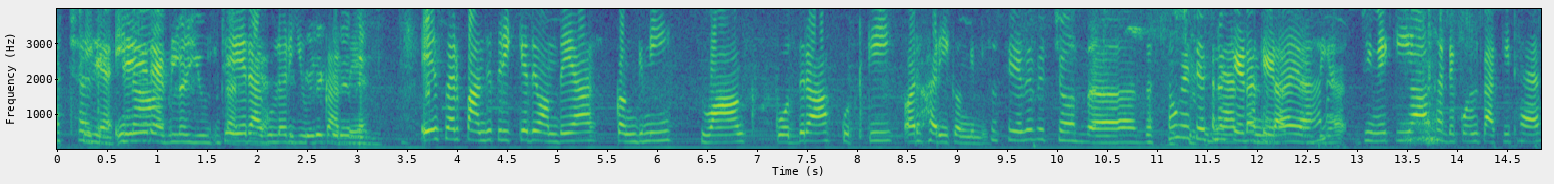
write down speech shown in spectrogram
ਅੱਛਾ ਠੀਕ ਜੀ ਹੈ? ਜੇ ਰੈਗੂਲਰ ਯੂਜ਼ ਜੇ ਕਰਦੇ ਆ। ਰੈਗੂਲਰ ਇਹ ਯੂਜ਼ ਕਰਦੇ ਆ। ਨੇ ਇਹ ਸਰ ਪੰਜ ਤਰੀਕੇ ਦੇ ਆਉਂਦੇ ਆ ਕੰਗਨੀ ਸਵਾਂਗ ਕੋਦਰਾ ਕੁਟਕੀ ਔਰ ਹਰੀ ਕੰਗਨੀ ਤੁਸੀਂ ਇਹਦੇ ਵਿੱਚੋਂ ਦੱਸੋਗੇ ਚੇਤਨਾ ਕਿਹੜਾ ਕਿਹੜਾ ਆ। ਜਿਵੇਂ ਕਿ ਆ ਸਾਡੇ ਕੋਲ ਪੈਕੇਟ ਹੈ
